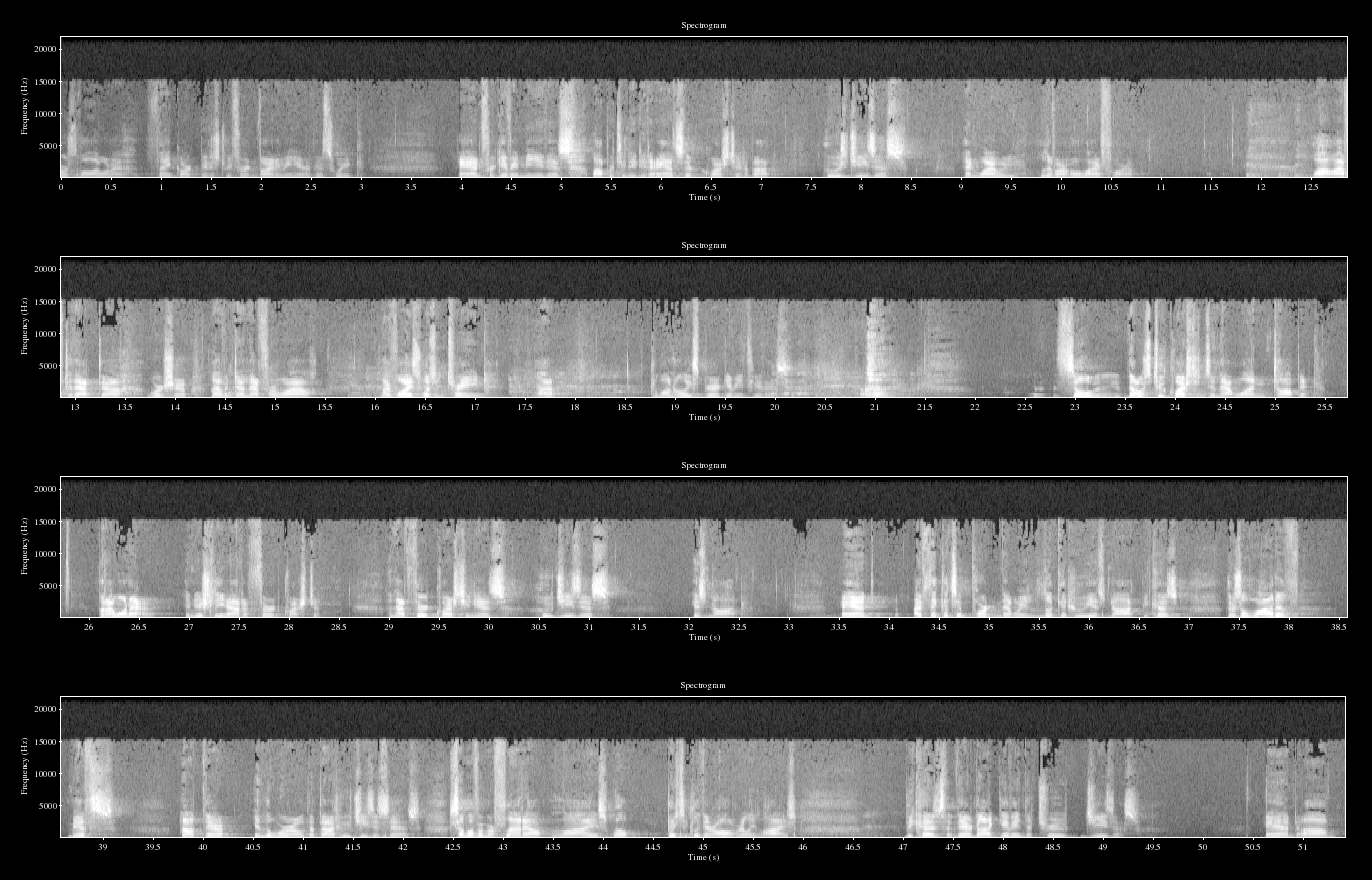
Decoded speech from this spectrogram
first of all, I want to thank Ark Ministry for inviting me here this week and for giving me this opportunity to answer the question about who is Jesus and why we live our whole life for him. Wow, after that uh, worship, I haven't done that for a while. My voice wasn't trained. Come on, Holy Spirit, get me through this. so, that was two questions in that one topic. But I want to initially add a third question. And that third question is who Jesus is not. And I think it's important that we look at who he is not because there's a lot of myths out there in the world about who Jesus is. Some of them are flat out lies. Well, basically, they're all really lies because they're not giving the true Jesus. And um,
